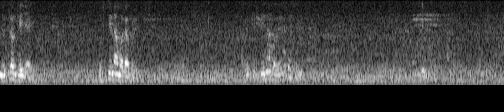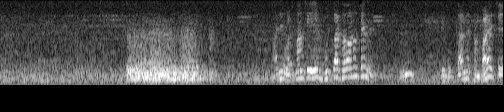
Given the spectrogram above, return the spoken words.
ન્યુટ્રલ થઈ જાય. પુષ્ટિ ના મળે આપણે. આપણે પુષ્ટિ ના મળે એટલે કશું આજે વર્તમાનથી એક ભૂતકાળ થવાનો છે ને? હમ. જે ભૂતકાળને સંભાળે છે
